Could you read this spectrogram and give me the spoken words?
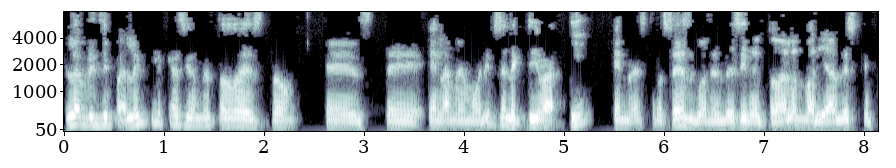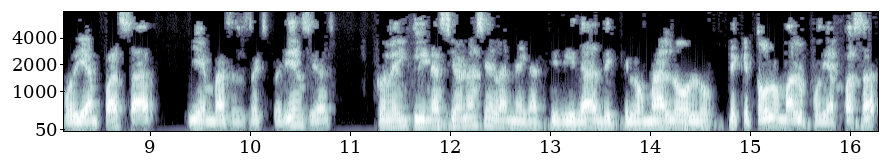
la principal explicación de todo esto, este, en la memoria selectiva y en nuestros sesgos, es decir, de todas las variables que podían pasar y en base a sus experiencias, con la inclinación hacia la negatividad de que lo malo, lo, de que todo lo malo podía pasar,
